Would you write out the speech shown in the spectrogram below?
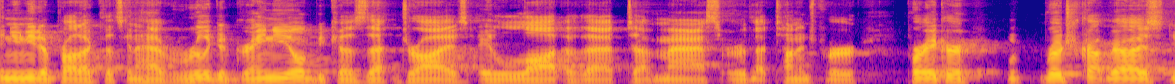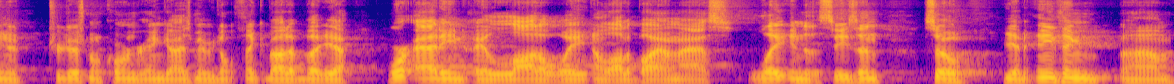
and you need a product that's going to have really good grain yield because that drives a lot of that uh, mass or that tonnage per per acre. Roach crop guys, you know, traditional corn grain guys maybe don't think about it, but yeah, we're adding a lot of weight and a lot of biomass late into the season. So again, anything um,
